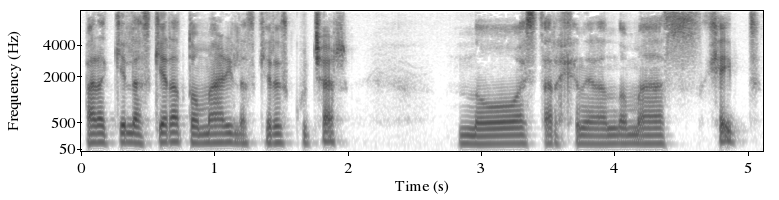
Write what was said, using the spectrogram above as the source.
para quien las quiera tomar y las quiera escuchar. No estar generando más hate.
